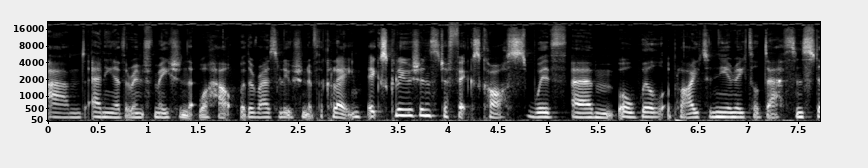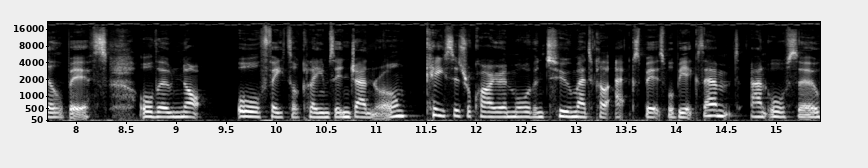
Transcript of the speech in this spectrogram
and any other information that will help with the resolution of the claim. Exclusions to fixed costs with um, or will apply to neonatal deaths and stillbirths, although not all fatal claims in general. Cases requiring more than two medical experts will be exempt, and also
